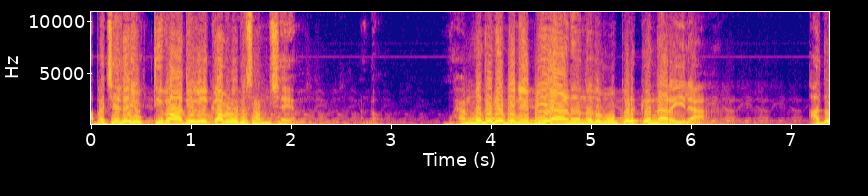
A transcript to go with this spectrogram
അപ്പൊ ചില യുക്തിവാദികൾക്ക് അവിടെ ഒരു സംശയം. കണ്ടോ? മുഹമ്മദ് നബി നബിയാണ് എന്നത് മൂപ്പർക്ക് തന്നെ അറിയില്ല. അത്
